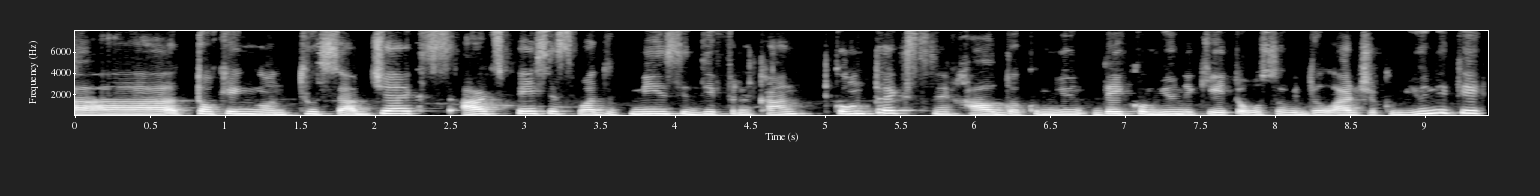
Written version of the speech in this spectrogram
uh, talking on two subjects, art spaces, what it means in different con contexts and how the commun they communicate also with the larger community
